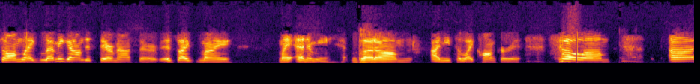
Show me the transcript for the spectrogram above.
So I'm like, let me get on this stairmaster. It's like my my enemy, but um, I need to like conquer it. So um, uh,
